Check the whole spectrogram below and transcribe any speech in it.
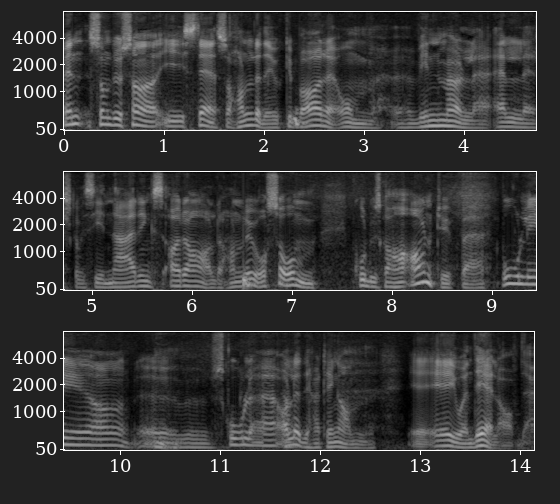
Men som du sa i sted, så handler det jo ikke bare om eh, vindmøller eller skal vi si næringsareal. Det handler jo også om hvor du skal ha annen type boliger, eh, skole. Alle de her tingene er jo en del av det.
